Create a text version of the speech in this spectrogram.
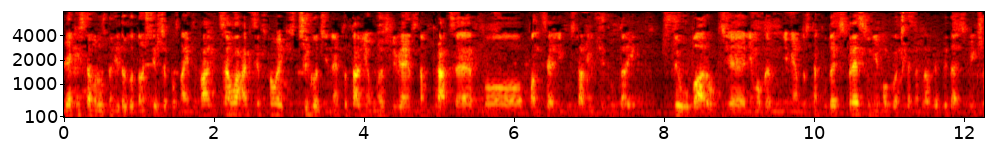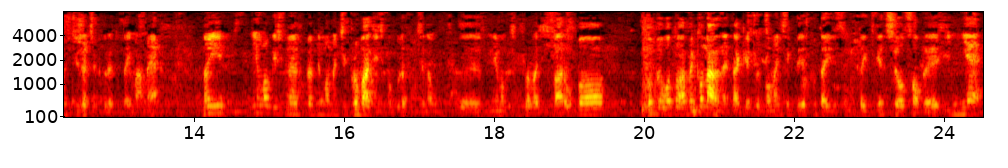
Jakieś tam różne niedogodności jeszcze poznajdywali. Cała akcja trwała jakieś 3 godziny, totalnie umożliwiając nam pracę, bo pan celnik ustawił się tutaj z tyłu baru, gdzie nie mogłem, nie miałem dostępu do ekspresu, nie mogłem tak naprawdę wydać większości rzeczy, które tutaj mamy. No i nie mogliśmy w pewnym momencie prowadzić w ogóle funkcjonować, nie mogliśmy prowadzić baru, bo, bo było to wykonalne, tak? Jakby w momencie, gdy jest tutaj, są tutaj dwie, trzy osoby i nie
